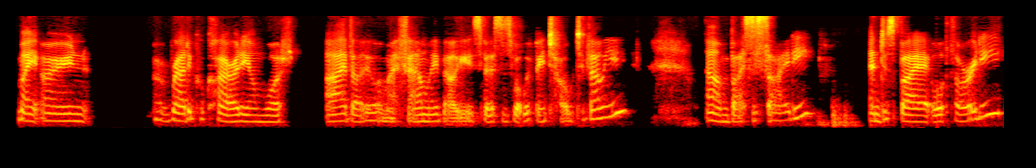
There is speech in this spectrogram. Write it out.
my own radical clarity on what I value or my family values versus what we've been told to value um, by society and just by authority,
